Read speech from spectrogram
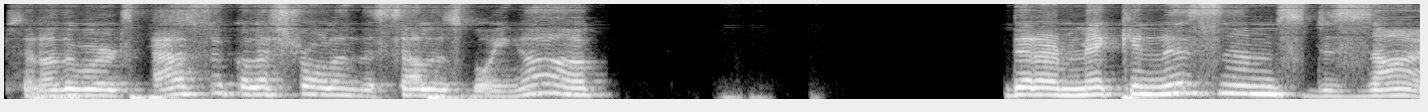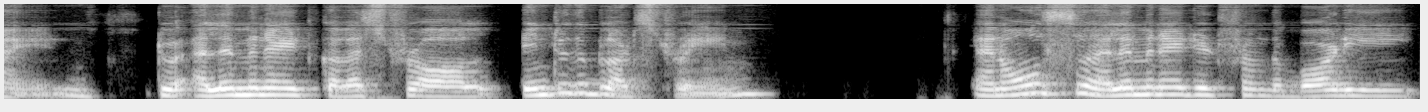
So in other words, as the cholesterol in the cell is going up, there are mechanisms designed to eliminate cholesterol into the bloodstream and also eliminated from the body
